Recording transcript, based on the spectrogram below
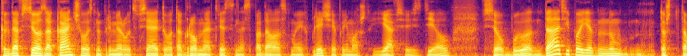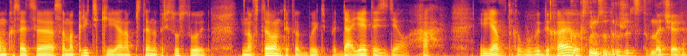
когда все заканчивалось, например, вот вся эта вот огромная ответственность спадала с моих плеч, я понимал, что я все сделал, все было. Да, типа, я, ну, то, что там касается самокритики, она постоянно присутствует, но в целом ты как бы, типа, да, я это сделал, ха. И я вот как бы выдыхаю. Как с ним задружиться-то вначале?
